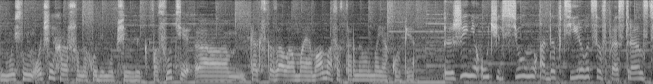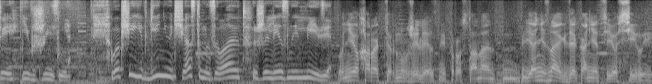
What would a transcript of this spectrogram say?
Мы с ним очень хорошо находим общий язык. По сути, э, как сказала моя мама, со стороны он моя копия. Женя учит Сему адаптироваться в пространстве и в жизни. Вообще Евгению часто называют «железной леди». У нее характер, ну, железный просто. Она, я не знаю, где конец ее силы.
